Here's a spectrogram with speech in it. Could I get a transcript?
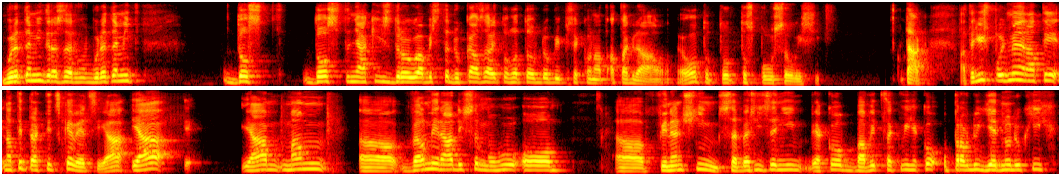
Budete mít rezervu, budete mít dost, dost nějakých zdrojů, abyste dokázali tohleto období překonat a tak dál. Jo? To, to, to spolu souvisí. Tak, a teď už pojďme na ty, na ty praktické věci. Já, já, já mám uh, velmi rád, když se mohu o uh, finančním sebeřízení jako bavit takových jako opravdu jednoduchých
